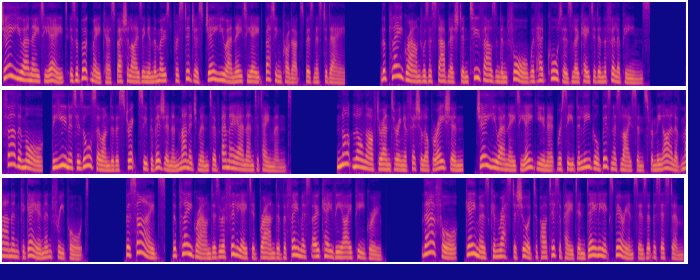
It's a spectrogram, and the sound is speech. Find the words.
JUN88 is a bookmaker specializing in the most prestigious JUN88 betting products business today. The playground was established in 2004 with headquarters located in the Philippines. Furthermore, the unit is also under the strict supervision and management of MAN Entertainment. Not long after entering official operation, JUN 88 unit received a legal business license from the Isle of Man and Cagayan and Freeport. Besides, the playground is a affiliated brand of the famous OKVIP group. Therefore, gamers can rest assured to participate in daily experiences at the system.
